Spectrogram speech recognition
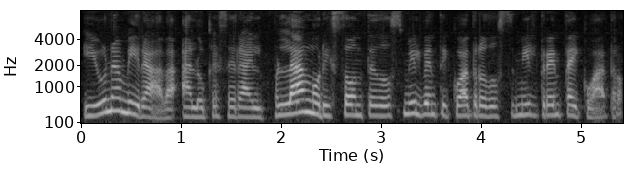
y una mirada a lo que será el Plan Horizonte 2024-2034.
